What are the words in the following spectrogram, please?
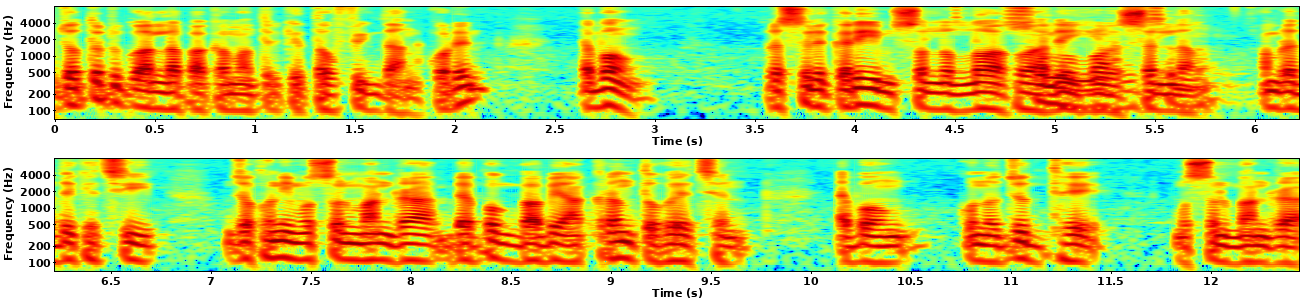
যতটুকু আল্লাহ পাক আমাদেরকে তৌফিক দান করেন এবং রসুল করিম সাল্লাহ আলহি আসাল্লাম আমরা দেখেছি যখনই মুসলমানরা ব্যাপকভাবে আক্রান্ত হয়েছেন এবং কোনো যুদ্ধে মুসলমানরা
